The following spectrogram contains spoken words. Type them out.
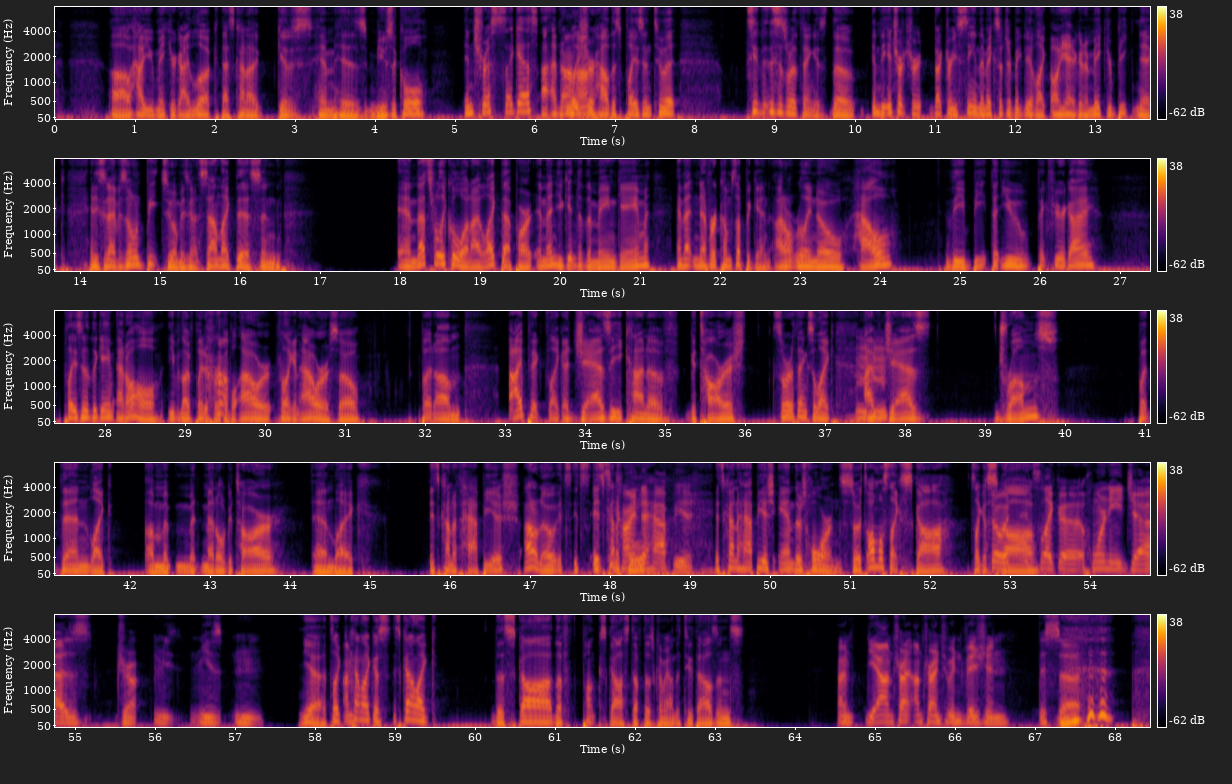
uh, how you make your guy look that's kind of gives him his musical interests i guess. I- i'm not really Uh-huh. sure how this plays into it. See th- this is where the thing is. The in the introductory scene they make such a big deal of like oh yeah you're gonna make your beat nick and he's gonna have his own beat to him. He's gonna sound like this and and that's really cool and i like that part and then you get into the main game and that never comes up again. I don't really know how the beat that you pick for your guy plays into the game at all even though i've played it for a couple hour for like an hour or so. But um i picked like a jazzy kind of guitarish sort of thing. So like i have Mhm. jazz drums, but then like a m- metal guitar and like it's kind of happy-ish. I don't know. It's it's it's, It's kind of kind cool. of happy. it's kind of happy-ish, and there's horns, so it's almost like ska. It's like a So ska. it, it's like a horny jazz drum music. Mm. yeah, it's like kind of like a. It's kind of like the ska, the punk ska stuff that was coming out in the 2000s. I'm yeah. I'm trying. I'm trying to envision this uh,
